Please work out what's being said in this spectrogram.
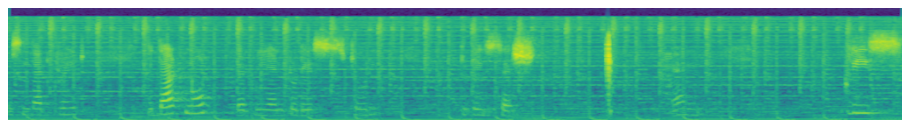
Isn't that great? With that note, let me end today's story, today's session. And please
